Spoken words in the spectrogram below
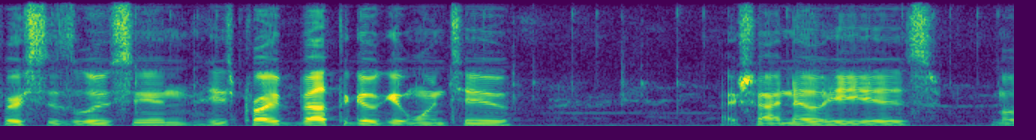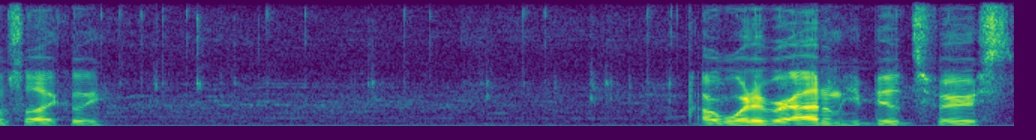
versus Lucian, he's probably about to go get one too. Actually, I know he is, most likely. Or whatever item he builds first.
